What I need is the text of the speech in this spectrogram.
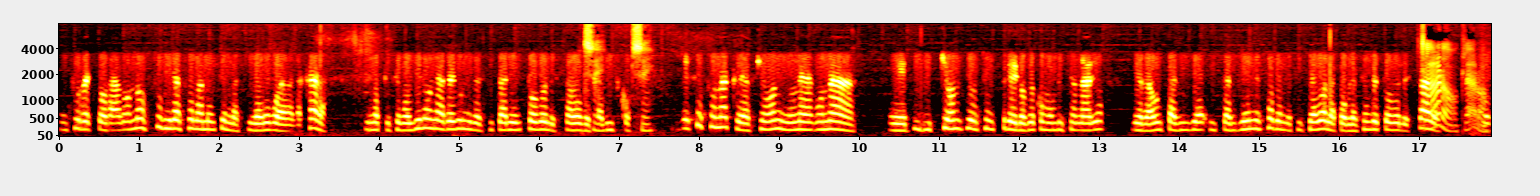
en su rectorado, no estuviera solamente en la ciudad de Guadalajara, sino que se volviera una red universitaria en todo el estado de Jalisco. Sí. Esa es una creación y una, una eh, visión, yo siempre lo veo como un visionario de Raúl Padilla y también eso ha beneficiado a la población de todo el estado. Claro, claro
